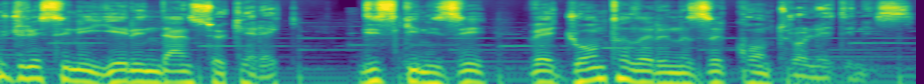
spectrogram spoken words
Hücresini yerinden sökerek diskinizi ve contalarınızı kontrol ediniz.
